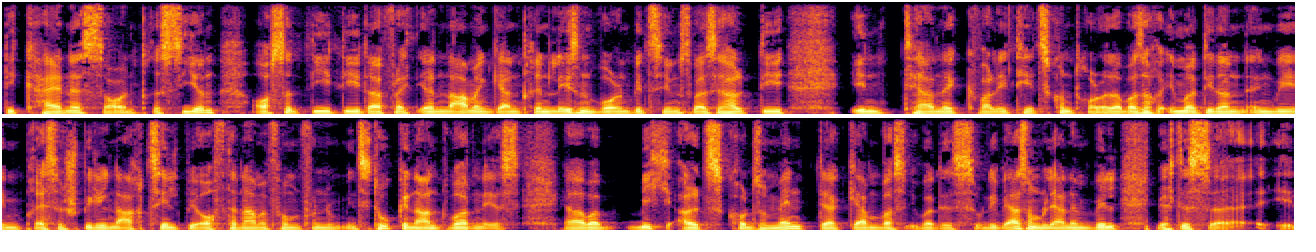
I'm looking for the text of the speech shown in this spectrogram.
die kein keine Sau interessieren, außer die, die da vielleicht ihren Namen gern drin lesen wollen, beziehungsweise halt die interne Qualitätskontrolle oder was auch immer, die dann irgendwie im Pressespiegel nachzählt, wie oft der Name vom, von Institut genannt worden ist. Ja, aber mich als Konsument, der gern was über das Universum lernen will, mir ist das äh,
